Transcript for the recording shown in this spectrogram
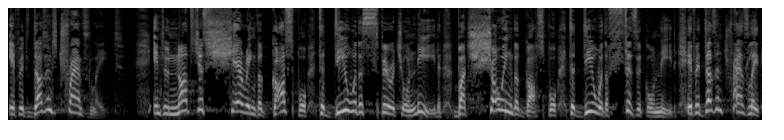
If it doesn't translate into not just sharing the gospel to deal with a spiritual need, but showing the gospel to deal with a physical need. If it doesn't translate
